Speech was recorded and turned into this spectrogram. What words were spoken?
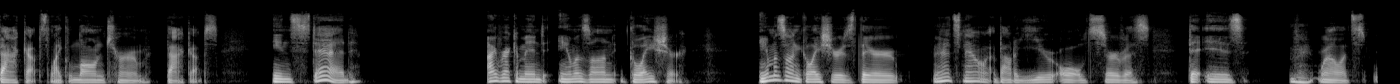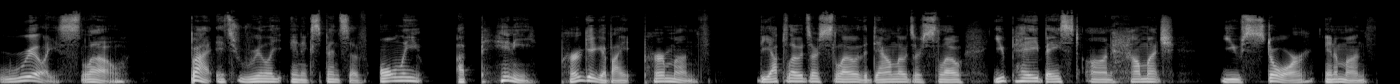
backups, like long term backups. Instead, I recommend Amazon Glacier. Amazon Glacier is their, it's now about a year old service that is, well, it's really slow, but it's really inexpensive. Only a penny per gigabyte per month the uploads are slow, the downloads are slow. You pay based on how much you store in a month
